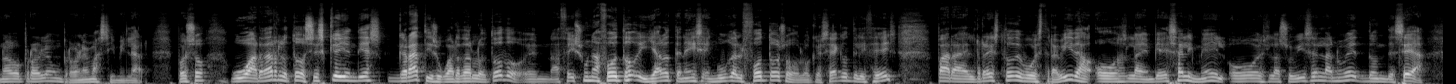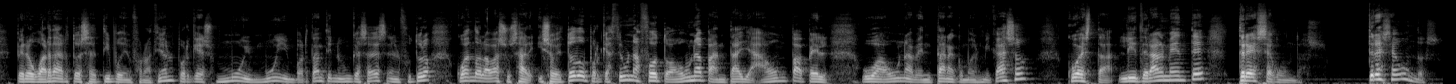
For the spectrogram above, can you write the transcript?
nuevo problema, un problema similar. Por eso, guardarlo todo. Si es que hoy en día es gratis guardarlo todo. hacéis una foto y ya lo tenéis en Google Fotos o lo que sea que utilicéis para el resto de vuestra vida. O os la enviáis al email o os la subís en la nube, donde sea. Pero guardar todo ese tipo de información porque es muy, muy importante y nunca sabes en el futuro cuándo la vas a usar. Y sobre todo porque hacer una foto a una pantalla, a un papel, o a una ventana, como es mi caso, cuesta literalmente 3 segundos. 3 segundos.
